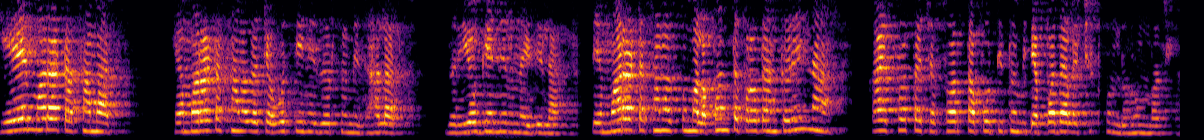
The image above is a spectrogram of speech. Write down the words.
हे मराठा समाज ह्या मराठा समाजाच्या वतीने जर तुम्ही झालात जर योग्य निर्णय दिला ते मराठा समाज तुम्हाला पंतप्रधान करीन ना? काय स्वतःच्या स्वार्थापोटी तुम्ही त्या पदाला चिटकून धरून बसला?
